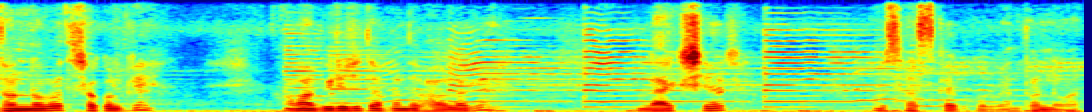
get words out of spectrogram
ধন্যবাদ সকলকে। আমার ভিডিও যদি আপনাদের ভালো লাগে লাইক শেয়ার ও সাবস্ক্রাইব করবেন। ধন্যবাদ।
